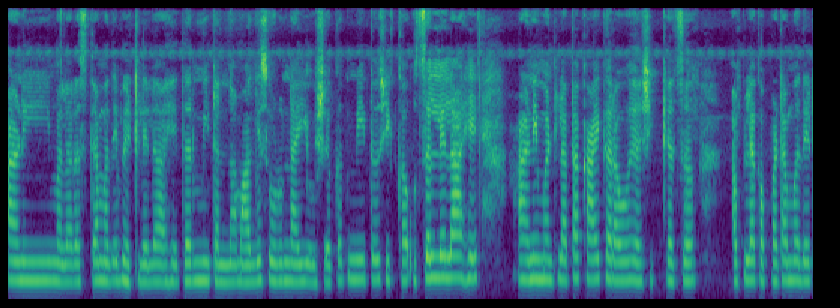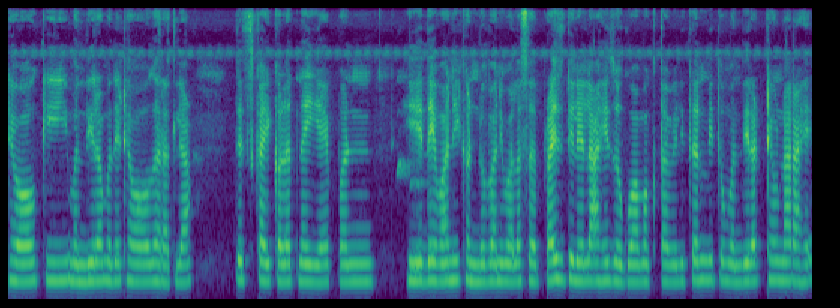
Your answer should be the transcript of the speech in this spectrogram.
आणि मला रस्त्यामध्ये भेटलेलं आहे. तर मी त्यांना मागे सोडून नाही येऊ शकत. मी तो शिक्का उचललेला आहे आणि म्हटलं आता काय करावं या शिक्क्याचं? आपल्या कपाटामध्ये ठेवावं की मंदिरामध्ये ठेवावं घरातल्या? तेच काही कळत नाही आहे पण हे देवानी खंडोबानी मला सरप्राईज दिलेला आहे जोगवा मक्तावेली तर मी तो मंदिरात ठेवणार आहे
